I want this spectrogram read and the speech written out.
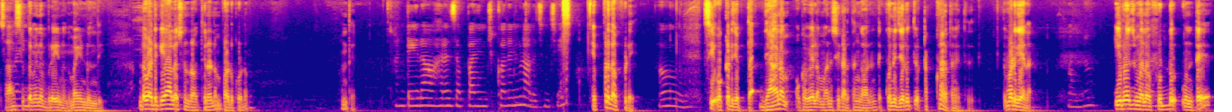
సహసిద్ధమైన బ్రెయిన్ ఉంది మైండ్ ఉంది. అంటే వాటికి ఏ ఆలోచన రావు? తినడం పడుకోవడం. అంతే. అంటే ఎలా ఆహారం సంపాదించుకోవాలని కూడా ఆలోచించే? ఎప్పటిదప్పుడే. సి ఒక్కటి చెప్తా. ధ్యానం ఒకవేళ మనిషికి అర్థం కావాలంటే కొన్ని జరిగితే టక్కున అర్థమవుతుంది. ఎవరికైనా ఈరోజు మన ఫుడ్ ఉంటే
